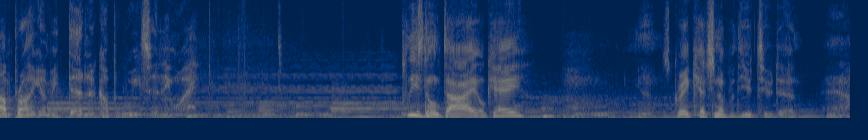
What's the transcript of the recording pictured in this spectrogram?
I'm probably gonna be dead in a couple weeks anyway. Please don't die, okay? Yeah, it's great catching up with you too, Dad. Yeah.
